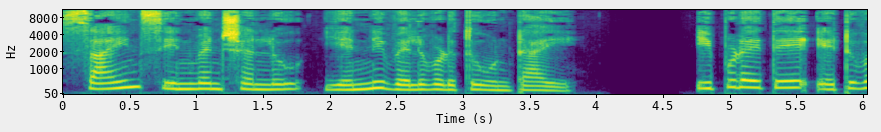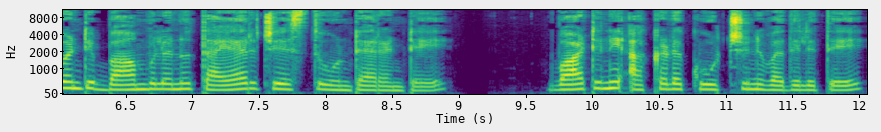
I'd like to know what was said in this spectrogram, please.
సైన్స్ ఇన్వెన్షన్లు ఎన్ని వెలువడుతూ ఉంటాయి. ఇప్పుడైతే ఎటువంటి బాంబులను తయారు చేస్తూ ఉంటారంటే వాటిని అక్కడ కూర్చుని వదిలితే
